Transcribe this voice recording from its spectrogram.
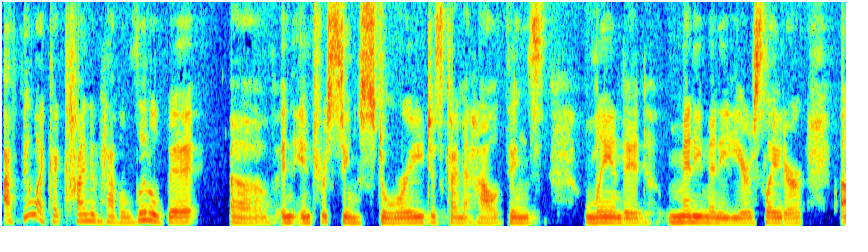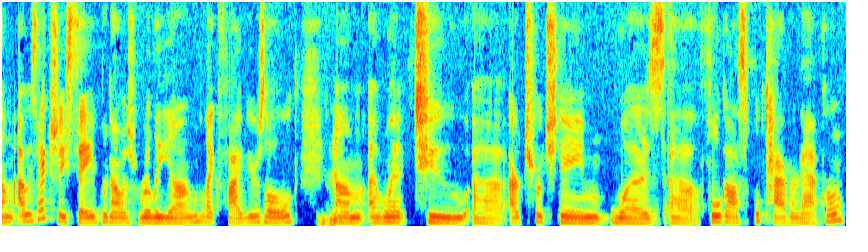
I feel like I kind of have a little bit of an interesting story, just kind of how things landed many, many years later. Um, I was actually saved when I was really young, like five years old. Mm-hmm. Um, I went to uh, our church name was uh, Full Gospel Tabernacle.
